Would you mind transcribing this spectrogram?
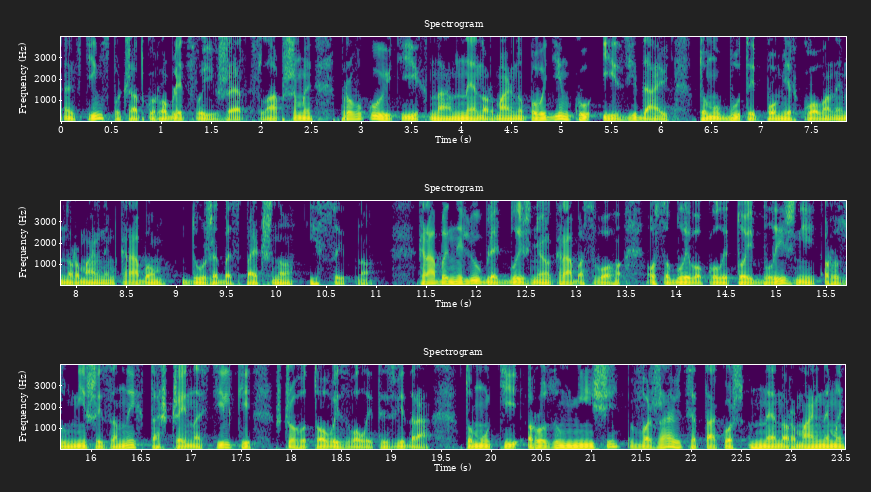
Втім, спочатку роблять своїх жертв слабшими, провокують їх на ненормальну поведінку і з'їдають. Тому бути поміркованим нормальним крабом дуже безпечно і ситно. Краби не люблять ближнього краба свого, особливо коли той ближній розумніший за них та ще й настільки, що готовий звалити з відра. Тому ті розумніші вважаються також ненормальними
